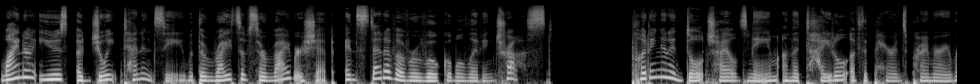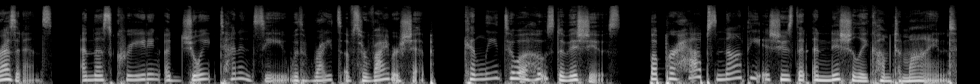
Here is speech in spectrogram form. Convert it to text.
why not use a joint tenancy with the rights of survivorship instead of a revocable living trust? Putting an adult child's name on the title of the parent's primary residence and thus creating a joint tenancy with rights of survivorship can lead to a host of issues, but perhaps not the issues that initially come to mind.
